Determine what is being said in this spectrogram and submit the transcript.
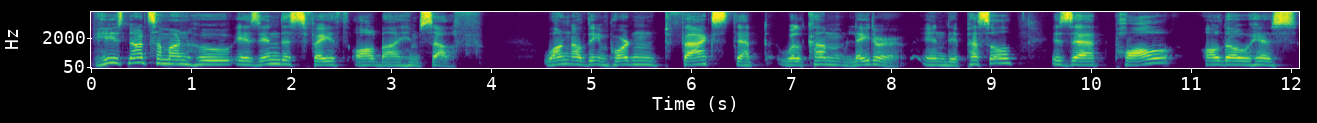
He is not someone who is in this faith all by himself. One of the important facts that will come later in the epistle is that Paul, although his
